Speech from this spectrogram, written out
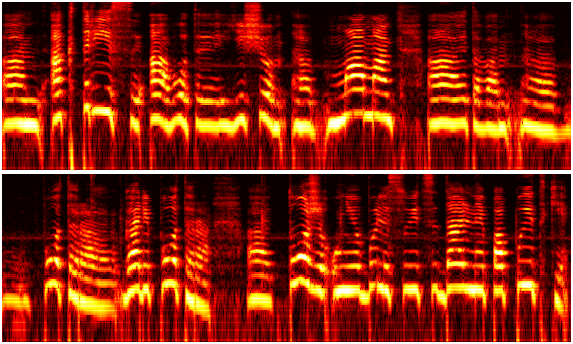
А, актрисы, а вот э, еще а, мама а, этого а, Поттера, Гарри Поттера, а, тоже у нее были суицидальные попытки.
